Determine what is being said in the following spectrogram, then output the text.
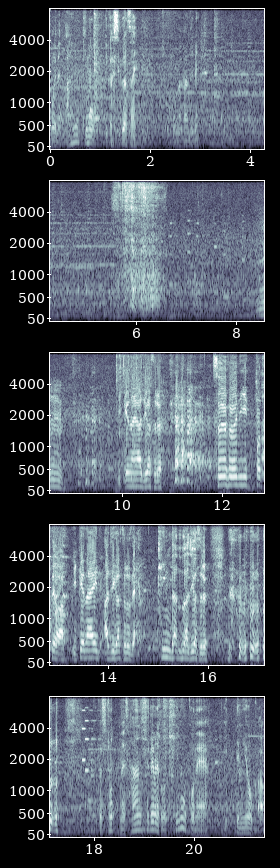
これねあん肝いかしてください。こんな感じね。うん。いけない味がする。痛風にとってはいけない味がするぜ。禁断の味がする。そしてちょっとね3種類目のこのきのこねいってみようか。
